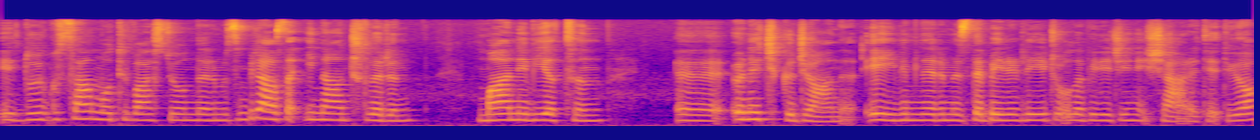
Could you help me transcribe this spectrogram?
e, duygusal motivasyonlarımızın biraz da inançların, maneviyatın e, öne çıkacağını, eğilimlerimizde belirleyici olabileceğini işaret ediyor.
